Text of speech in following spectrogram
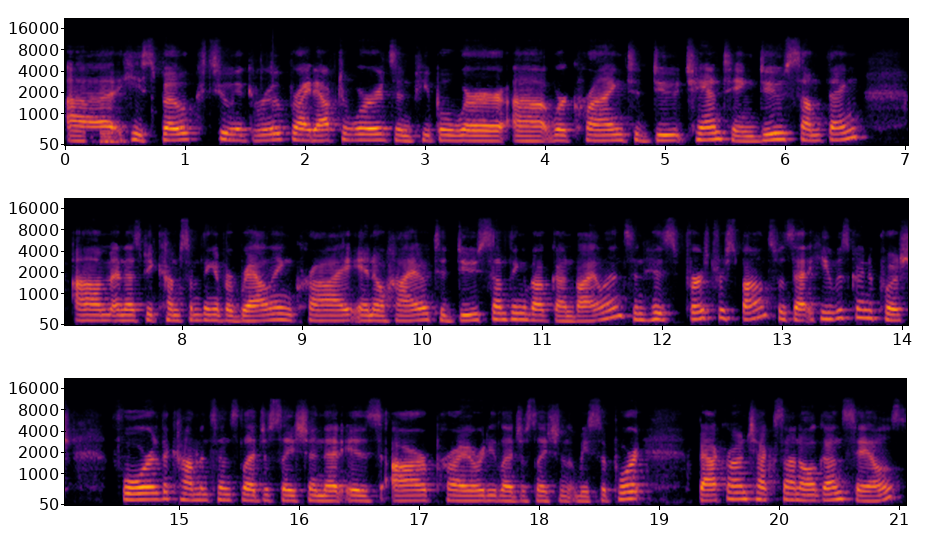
uh, he spoke to a group right afterwards, and people were uh, were crying to do chanting, do something, um, and that's become something of a rallying cry in Ohio to do something about gun violence. And his first response was that he was going to push for the common sense legislation that is our priority legislation that we support, background checks on all gun sales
